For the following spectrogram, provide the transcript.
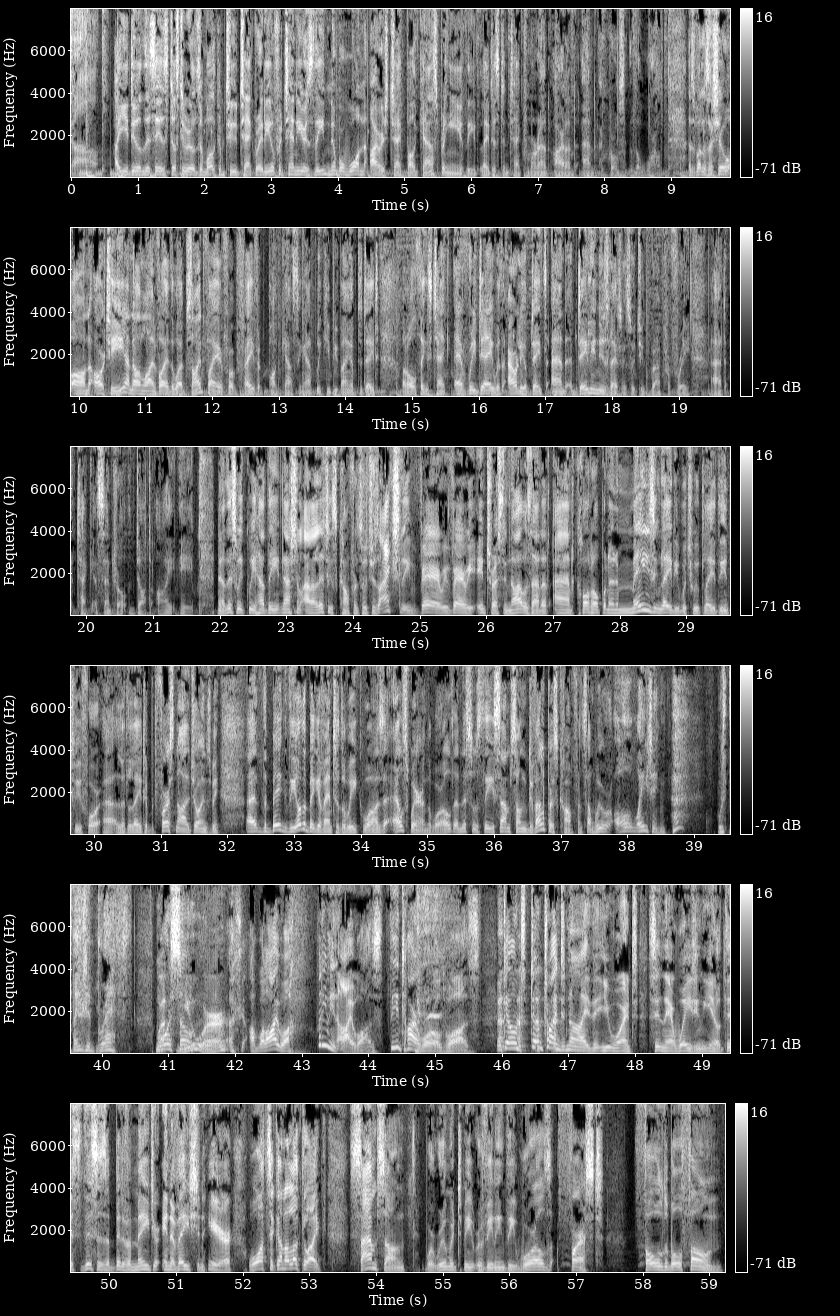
Central. How you doing? This is Dusty Rhodes and welcome to Tech Radio. For 10 years, the number one Irish tech podcast, bringing you the latest in tech from around Ireland and across the world. As well as a show on RTE and online via the website, via your favourite podcasting app. We keep you bang up to date on all things tech every day with hourly updates and daily newsletters, which you can grab for free at techcentral.ie. Now, this week we had the National Analytics Conference, which was actually very, very interesting. I was at it and caught up with an amazing lady, which we played the interview for uh, a little later. But first, Niall joins me. Uh, the big, the other big event of the week was elsewhere in the world, and this was the Samsung Developers Conference, and we were all waiting with bated breath. More well, so, you were. Uh, well, I was. What do you mean I was? The entire world was. don't don't try and deny that you weren't sitting there waiting. You know this this is a bit of a major innovation here. What's it going to look like? Samsung were rumored to be revealing the world's first foldable phone.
